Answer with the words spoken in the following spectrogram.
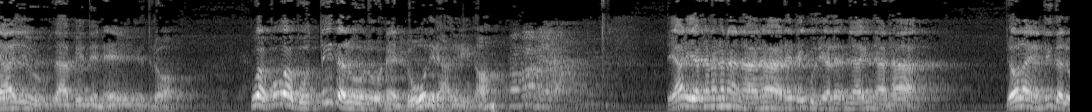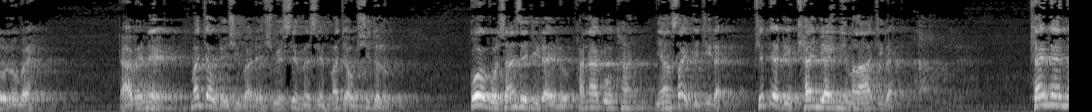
ရားရေးကိုဦးစားပေးတဲ့နဲ့သူတော်ကိုကကိုယ့်အကိုသိတယ်လို့လို့နဲ့လိုးနေတာလေးတွေနော်မှန်ပါဗျာတရားတွေကခဏခဏနာထားရတယ်တိတ်ကိုတွေကလည်းအများကြီးနာထားပြောလိုက်ရင်သိတယ်လို့လို့ပဲဒါပဲနဲ့မှတ်ကြောက်တွေရှိပါတယ်ရွှေစစ်မစစ်မှတ်ကြောက်ရှိတယ်လို့ကိုယ့်ကိုစမ်းစစ်ကြည့်လိုက်လို့ခန္ဓာကိုယ်ခံညံဆိုင်ပြီးကြည့်လိုက်ဖြစ်ပျက်တွေဖြိုင်ဖြိုင်မြင်မလားကြည့်လိုက် ဖြိုင်ဖြိုင်မ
